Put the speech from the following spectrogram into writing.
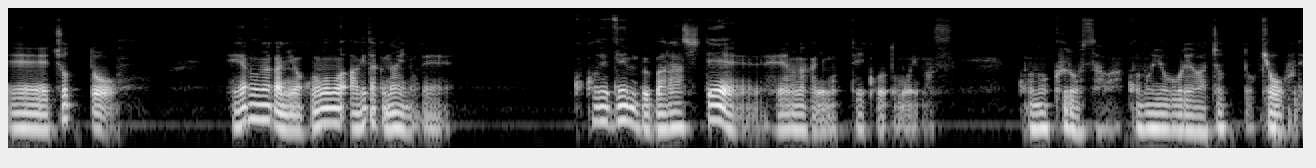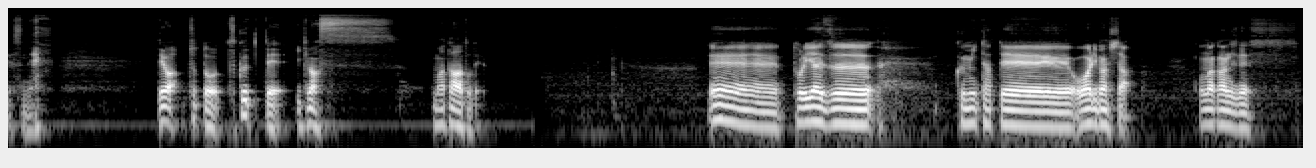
えー、ちょっと、部屋の中にはこのままあげたくないので、ここで全部ばらして、部屋の中に持っていこうと思います。この黒さは、この汚れはちょっと恐怖ですね。では、ちょっと作っていきます。また後で。えー、とりあえず、組み立て終わりました。こんな感じです。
